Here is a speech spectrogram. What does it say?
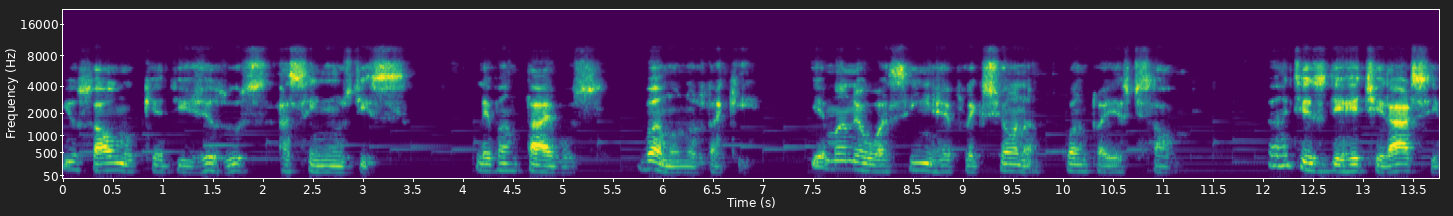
E o salmo que é de Jesus assim nos diz: Levantai-vos, vamos-nos daqui. E Emmanuel assim reflexiona quanto a este salmo. Antes de retirar-se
